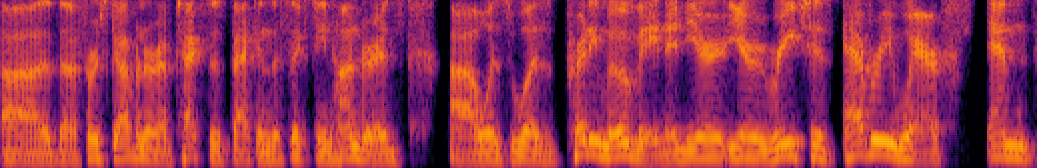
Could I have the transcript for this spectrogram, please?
uh, the first governor of Texas back in the 1600s uh, was was pretty moving. And your your reach is everywhere. And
